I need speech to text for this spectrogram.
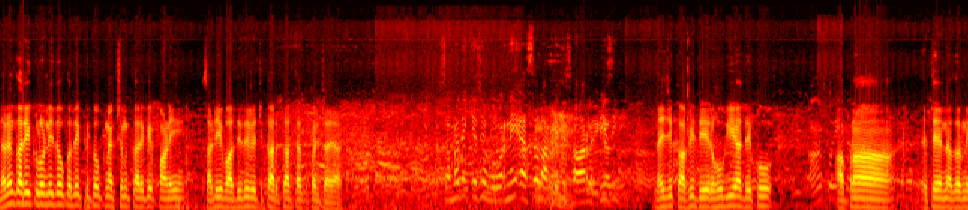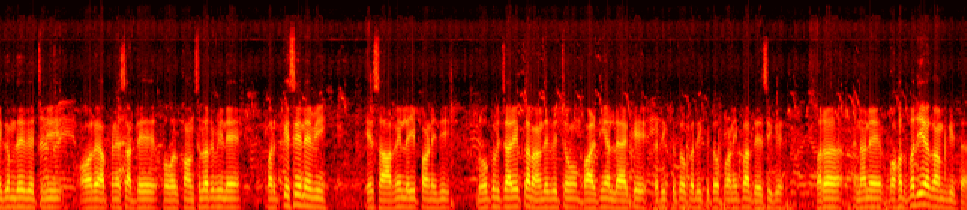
ਨਿਰੰਕਾਰੀ ਕਲੋਨੀ ਤੋਂ ਕਦੇ ਕਿਤੋਂ ਕਨੈਕਸ਼ਨ ਕਰਕੇ ਪਾਣੀ ਸਾਡੀ ਆਬਾਦੀ ਦੇ ਵਿੱਚ ਘਰ ਘਰ ਤੱਕ ਪਹੁੰਚਾਇਆ। ਸਮੇਂ ਦੇ ਕਿਸੇ ਹੋਰ ਨੇ ਇਸ ਇਲਾਕੇ ਦੀ ਸਾਰ ਲਿੱਤੀ ਸੀ? ਨਹੀਂ ਜੀ ਕਾਫੀ ਦੇਰ ਹੋ ਗਈ ਆ। ਦੇਖੋ ਆਪਣਾ ਇੱਥੇ ਨਗਰ ਨਿਗਮ ਦੇ ਵਿੱਚ ਵੀ ਔਰ ਆਪਣੇ ਸਾਡੇ ਹੋਰ ਕਾਉਂਸਲਰ ਵੀ ਨੇ ਪਰ ਕਿਸੇ ਨੇ ਵੀ ਇਹ ਸਾਰ ਨਹੀਂ ਲਈ ਪਾਣੀ ਦੀ। ਲੋਕ ਵਿਚਾਰੇ ਘਰਾਂ ਦੇ ਵਿੱਚੋਂ ਬਾਲਟੀਆਂ ਲੈ ਕੇ ਕਦੀ ਕਿਤੋਂ ਕਦੀ ਕਿਤੋਂ ਪਾਣੀ ਭਰਦੇ ਸੀਗੇ ਪਰ ਇਹਨਾਂ ਨੇ ਬਹੁਤ ਵਧੀਆ ਕੰਮ ਕੀਤਾ।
